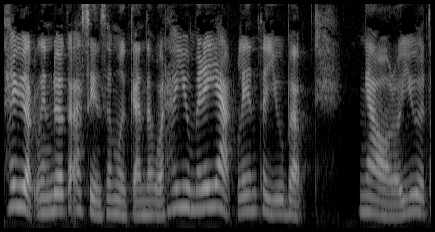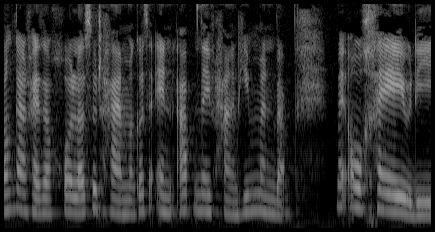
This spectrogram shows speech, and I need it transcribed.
ถ้าอยู่อยากเล่นด้วยก็อาศินเสมอกันแต่ว่าถ้ายูไม่ได้อยากเล่นแต่ยูแบบเหงาแล้วยูต้องการใครสักคนแล้วสุดท้ายมันก็จะ end up ในทางที่มันแบบไม่โอเคอยู่ดี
